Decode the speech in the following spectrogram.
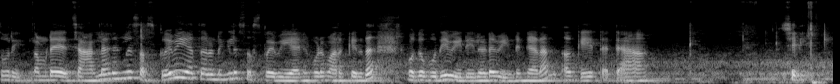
സോറി നമ്മുടെ ചാനൽ ആരെങ്കിലും സബ്സ്ക്രൈബ് ചെയ്യാത്തവരുണ്ടെങ്കിൽ സബ്സ്ക്രൈബ് ചെയ്യാനും കൂടെ മറക്കരുത്. നമുക്ക് പുതിയ വീഡിയോയിലൂടെ വീണ്ടും കാണാം. Okay tata. ശരി.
